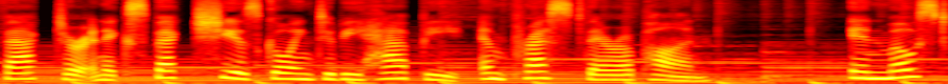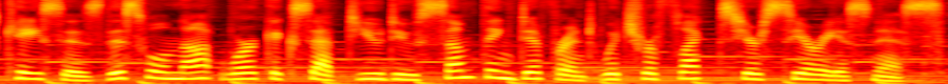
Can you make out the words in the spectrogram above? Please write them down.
factor and expect she is going to be happy, impressed thereupon. In most cases this will not work except you do something different which reflects your seriousness.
